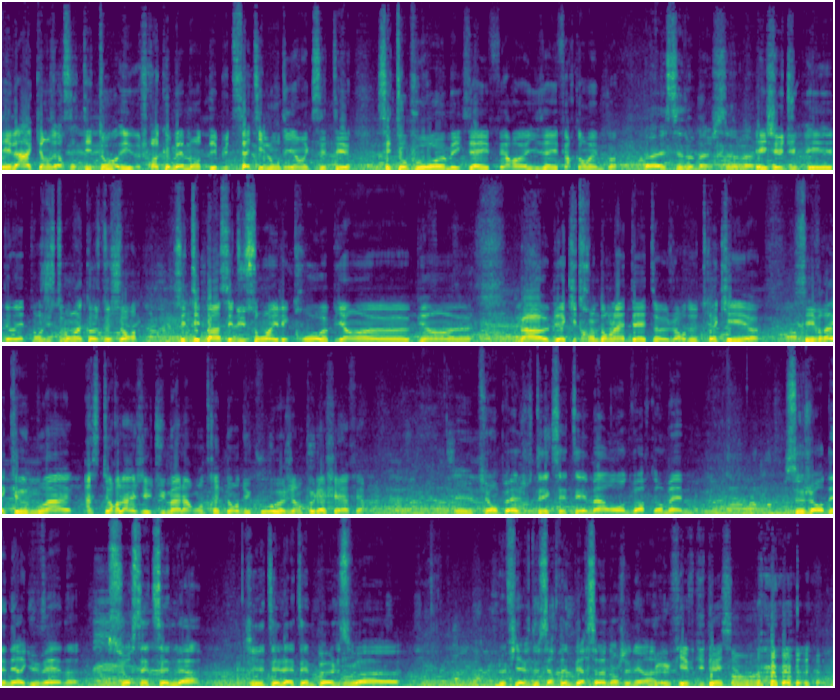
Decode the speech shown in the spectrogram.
ouais. Et là à 15h c'était tôt et je crois que même en début de set ils l'ont dit hein, que c'était c'est tôt pour eux mais qu'ils allaient faire ils allaient faire quand même quoi. Ouais, c'est dommage, c'est dommage. Et j'ai dû et honnêtement justement à cause de ce genre c'était bah c'est du son électro bien bien bah, bien qui te rentre dans la tête genre de truc et euh, c'est vrai que moi à cette heure-là j'ai eu du mal à rentrer dedans du coup euh, j'ai un peu lâché l'affaire. Et puis on peut ajouter que c'était marrant de voir quand même ce genre d'énergumène sur cette scène-là, qui était la Temple, soit euh, le fief de certaines personnes en général, Le fief du death hein.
